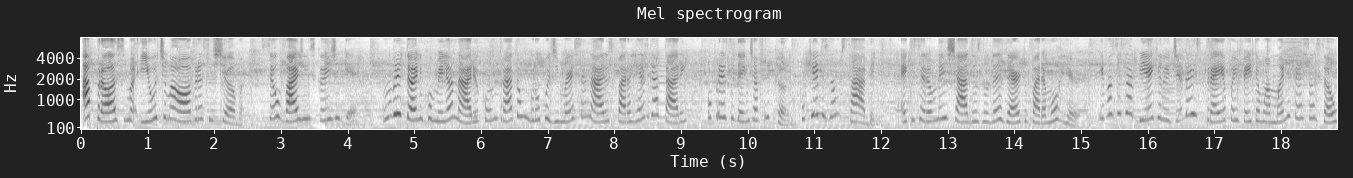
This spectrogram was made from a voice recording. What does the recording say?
A próxima e última obra se chama Selvagens Cães de Guerra. Um britânico milionário contrata um grupo de mercenários para resgatarem o presidente africano. O que eles não sabem é que serão deixados no deserto para morrer. E você sabia que no dia da estreia foi feita uma manifestação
